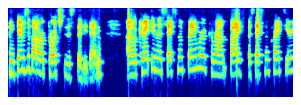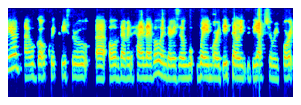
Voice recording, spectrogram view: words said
In terms of our approach to the study then, uh, we're creating an assessment framework around five assessment criteria. I will go quickly through uh, all of them at a high level, and there is a way more detail into the actual report.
